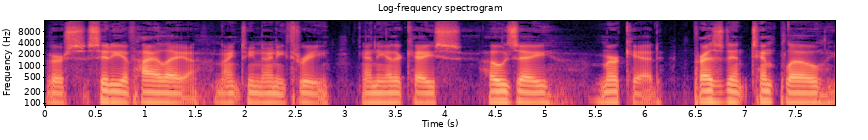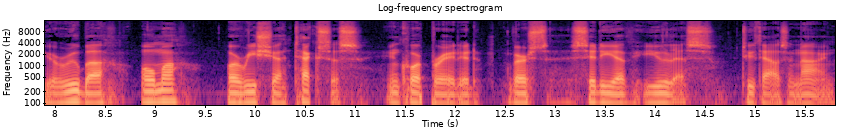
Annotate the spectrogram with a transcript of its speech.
versus City of Hialeah, 1993, and the other case, Jose Merced, President Templo Yoruba, Omo, Orisha, Texas, Incorporated versus City of Euless, 2009.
